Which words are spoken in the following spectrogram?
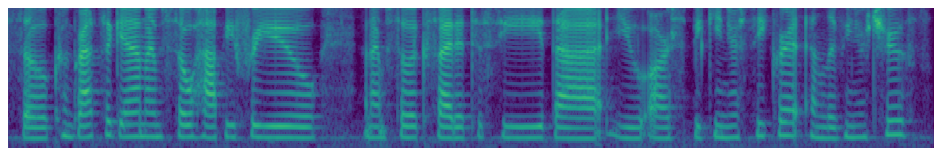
So, congrats again. I'm so happy for you. And I'm so excited to see that you are speaking your secret and living your truth.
